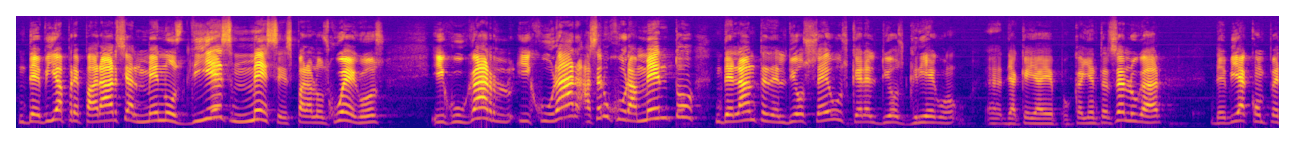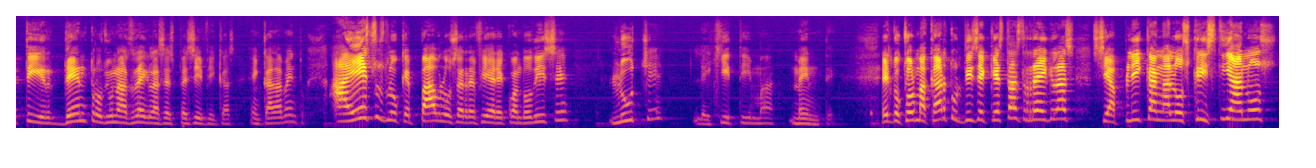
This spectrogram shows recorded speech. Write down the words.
debía prepararse al menos 10 meses para los juegos y jugar y jurar, hacer un juramento delante del dios Zeus, que era el dios griego eh, de aquella época. Y en tercer lugar, debía competir dentro de unas reglas específicas en cada evento. A eso es lo que Pablo se refiere cuando dice luche legítimamente. El doctor MacArthur dice que estas reglas se aplican a los cristianos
